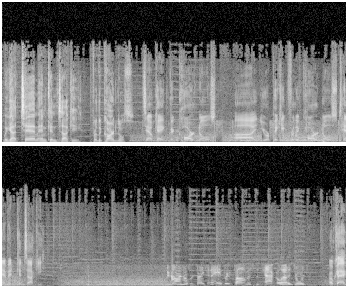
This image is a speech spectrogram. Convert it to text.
We got Tim in Kentucky. For the Cardinals. Say, Okay, the Cardinals. Uh, you are picking for the Cardinals, Tim in Kentucky. The Cardinals are taking Andrew Thomas, the tackle out of Georgia. Okay.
